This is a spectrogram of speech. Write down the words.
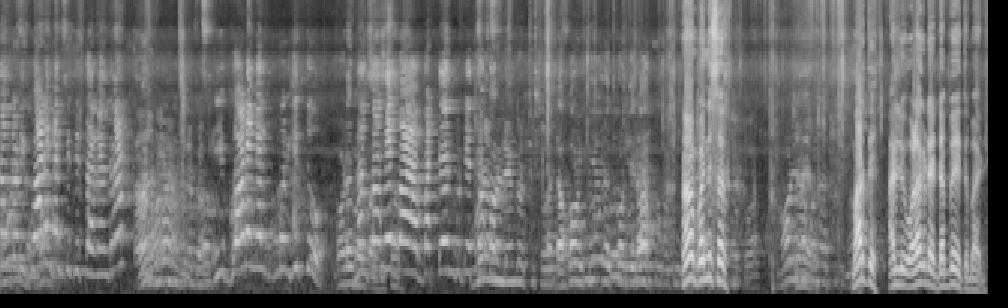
ನಾವ್ ನೋಡಿ ಗೋಡೆ ಮೇಲೆ ಬಿದ್ದಿತ್ತಾಗಂದ್ರ ಈ ಗೋಡೆ ಮೇಲೆ ಸೊಸೆ ಬಟ್ಟೆ ಅಂದ್ಬಿಟ್ಟು ಎತ್ಕೊಂಡು ಡಬ್ಬ ಒಂಚೂರು ಎತ್ಕೊಡ್ತೀರಾ? ಹಾಂ ಬನ್ನಿ ಸರ್. ಮಾರ್ತಿ ಅಲ್ಲಿ ಒಳಗಡೆ ಡಬ್ಬೆ ಐತೆ ಬಾ ಅಲ್ಲಿ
